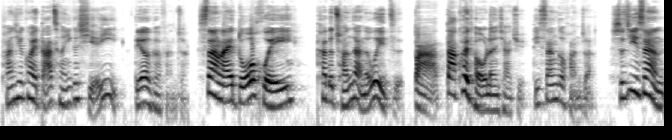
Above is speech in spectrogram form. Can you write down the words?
螃蟹怪达成一个协议，第二个反转，上来夺回他的船长的位置，把大块头扔下去，第三个反转。实际上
